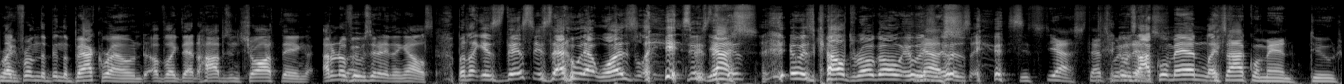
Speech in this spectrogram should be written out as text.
like from the in the background of like that Hobbs and Shaw thing I don't know if it was in anything else but like is this is that who that was like is, was Yes. this- it was Khal Drogo it was Yes. it was it was, It's yes, that's what it was is. Aquaman like It's Aquaman, dude.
